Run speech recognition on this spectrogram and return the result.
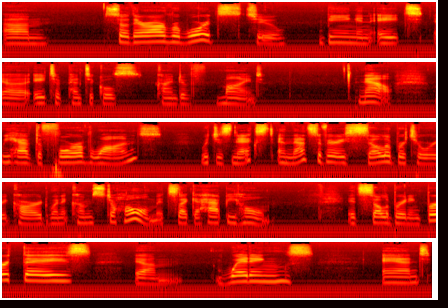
Um, so there are rewards to being an eight, uh, eight of pentacles kind of mind. Now, we have the Four of Wands, which is next, and that's a very celebratory card when it comes to home. It's like a happy home. It's celebrating birthdays, um, weddings, and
